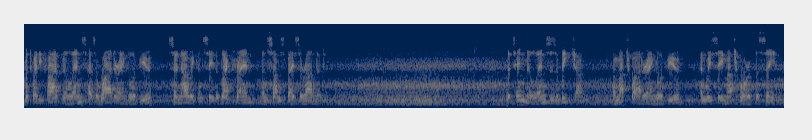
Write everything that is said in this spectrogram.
The 25mm lens has a wider angle of view, so now we can see the black frame and some space around it. The 10mm lens is a big chunk, a much wider angle of view, and we see much more of the scene.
